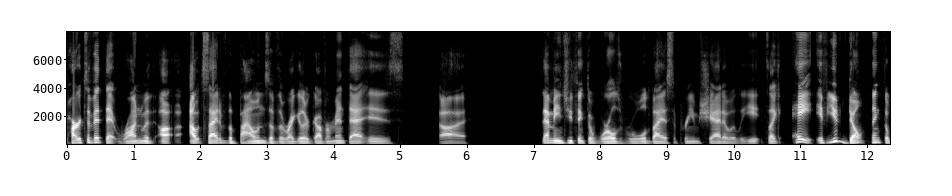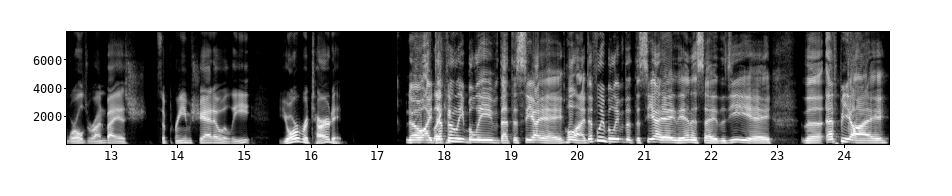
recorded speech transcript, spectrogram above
parts of it that run with uh, outside of the bounds of the regular government? That is uh that means you think the world's ruled by a supreme shadow elite. It's like, hey, if you don't think the world's run by a sh- supreme shadow elite, you're retarded. No, I Like- definitely believe that the CIA. Hold on, I definitely believe that the CIA, the NSA, the DEA, the FBI,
